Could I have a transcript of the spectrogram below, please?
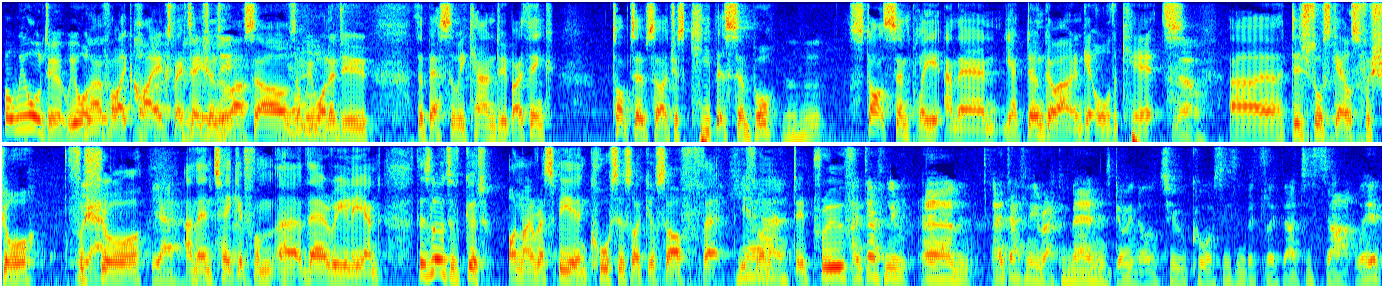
but we all do. We all have like Oh, high expectations of ourselves, and we want to do the best that we can do. But I think top tips are just keep it simple. Mm-hmm. Start simply, and then yeah, don't go out and get all the kits. No. Uh, digital scales for sure, for Yeah. sure. Yeah, And then take it from uh, there really. And there's loads of good online recipe and courses like yourself that if you Yeah. want to improve. I definitely, um, I definitely recommend going on to courses and bits like that to start with.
